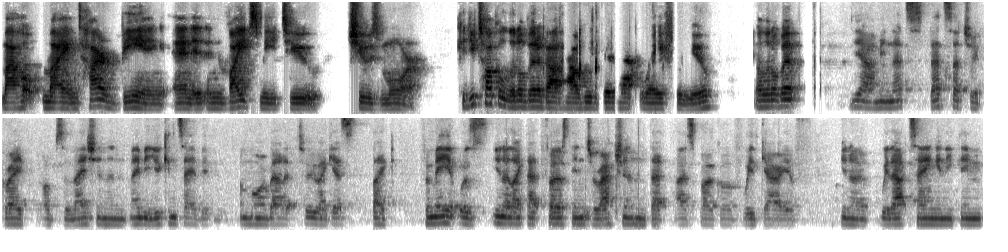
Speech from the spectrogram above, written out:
my whole my entire being, and it invites me to choose more. Could you talk a little bit about how he's been that way for you? A little bit. Yeah, I mean that's that's such a great observation, and maybe you can say a bit more about it too. I guess like for me, it was you know like that first interaction that I spoke of with Gary of you know without saying anything,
